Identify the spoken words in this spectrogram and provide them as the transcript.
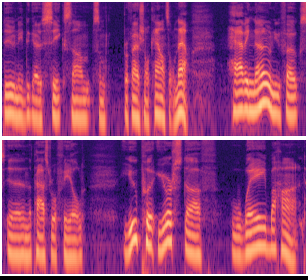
do need to go seek some some professional counsel. Now, having known you folks in the pastoral field, you put your stuff way behind.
